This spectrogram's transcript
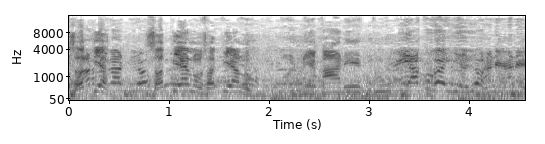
સત્ય સત્યાનું સત્યાનું. કાઢે આને આને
